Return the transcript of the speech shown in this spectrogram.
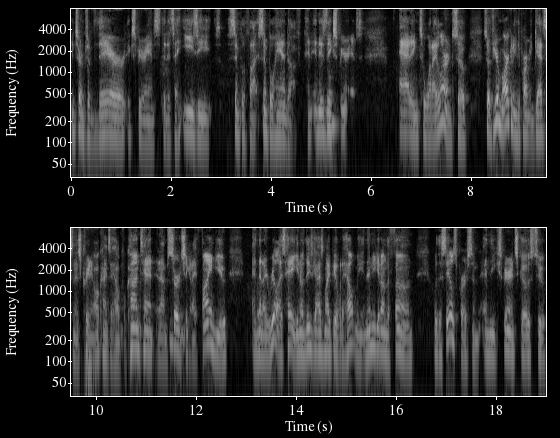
in terms of their experience that it's an easy, simplify, simple handoff? And, and is the mm-hmm. experience adding to what I learned? So, so if your marketing department gets and is creating all kinds of helpful content, and I'm mm-hmm. searching and I find you, and then I realize, hey, you know, these guys might be able to help me. And then you get on the phone with a salesperson, and the experience goes to,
